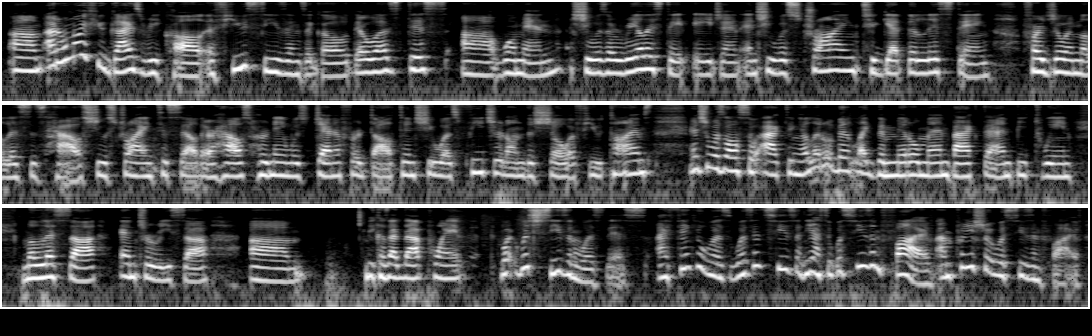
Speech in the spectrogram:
Um, I don't know if you guys recall a few seasons ago, there was this uh, woman. She was a real estate agent and she was trying to get the listing for Joe and Melissa's house. She was trying to sell their house. Her name was Jennifer Dalton. She was featured on the show a few times and she was also acting a little bit like the middleman back then between Melissa and Teresa. Um, because at that point, what which season was this? I think it was was it season yes, it was season five. I'm pretty sure it was season five.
